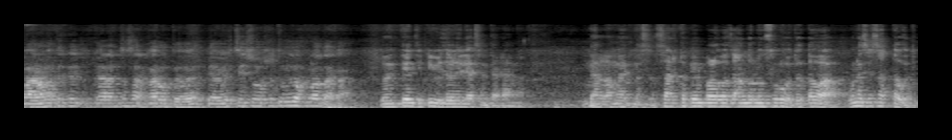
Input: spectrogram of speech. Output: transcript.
बारामतीकरांचं सरकार होतं त्यावेळेस तीस वर्ष तुम्ही झोपला होता का? पण त्यांची टीव्ही जळलेली असेल त्या टायमाला त्यांना माहीत नसेल. साष्ट पिंपळगावचं आंदोलन सुरू होतं तेव्हा. कुणाची सत्ता होती?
